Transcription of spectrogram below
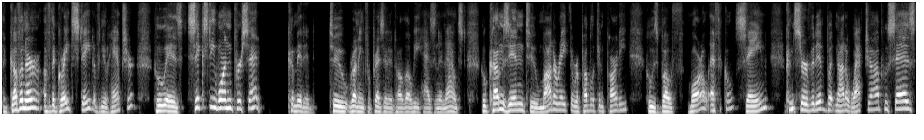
the governor of the great state of New Hampshire, who is 61% committed to running for president, although he hasn't announced, who comes in to moderate the Republican Party, who's both moral, ethical, sane, conservative, but not a whack job, who says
